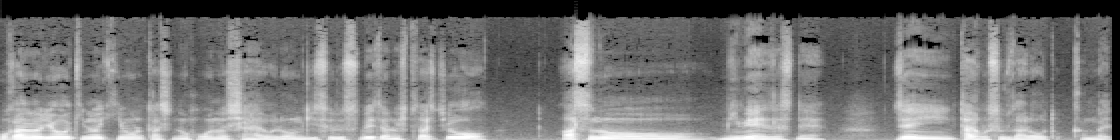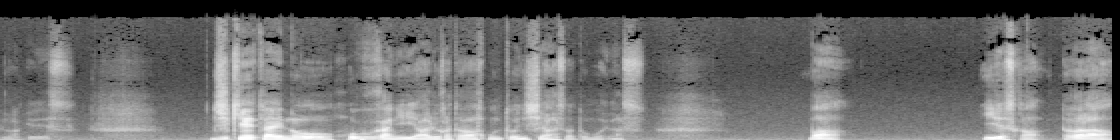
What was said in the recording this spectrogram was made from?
他の領域の生き物たちの法の支配を論議する全ての人たちを明日の未明ですね全員逮捕するだろうと考えるわけです。自警隊の保護下にある方は本当に幸せだと思います。まあいいですか？だから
